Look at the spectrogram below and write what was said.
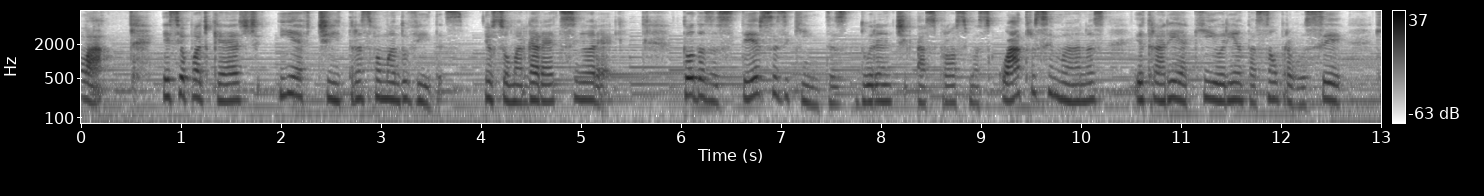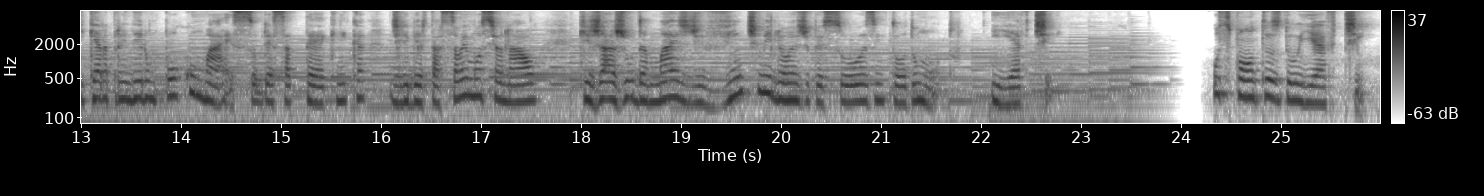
Olá, esse é o podcast EFT Transformando Vidas. Eu sou Margarete Signorelli. Todas as terças e quintas, durante as próximas quatro semanas, eu trarei aqui orientação para você que quer aprender um pouco mais sobre essa técnica de libertação emocional que já ajuda mais de 20 milhões de pessoas em todo o mundo. EFT. Os pontos do EFT.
